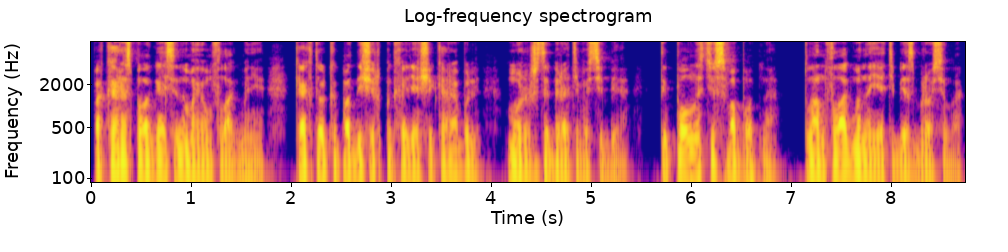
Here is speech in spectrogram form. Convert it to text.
Пока располагайся на моем флагмане. Как только подыщешь подходящий корабль, можешь забирать его себе. Ты полностью свободна. План флагмана я тебе сбросила.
